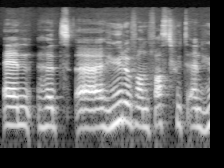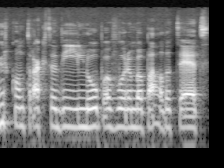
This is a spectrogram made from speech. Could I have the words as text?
En het uh, huren van vastgoed en huurcontracten die lopen voor een bepaalde tijd.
